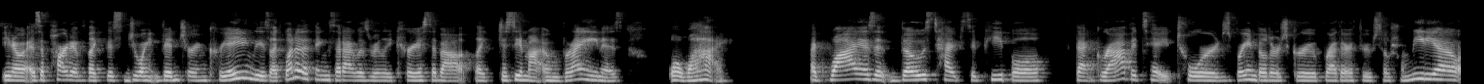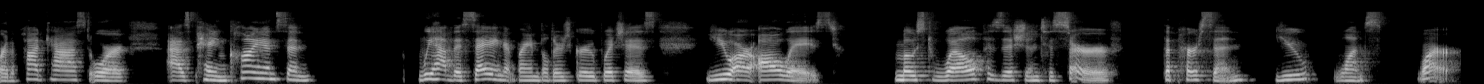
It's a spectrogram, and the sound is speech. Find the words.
you know, as a part of like this joint venture and creating these, like one of the things that I was really curious about, like just in my own brain is, well, why? Like, why is it those types of people that gravitate towards Brand Builders Group, whether through social media or the podcast or as paying clients? And we have this saying at Brand Builders Group, which is you are always most well positioned to serve the person you once were.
